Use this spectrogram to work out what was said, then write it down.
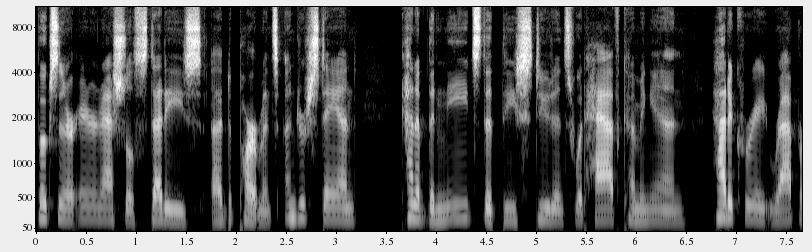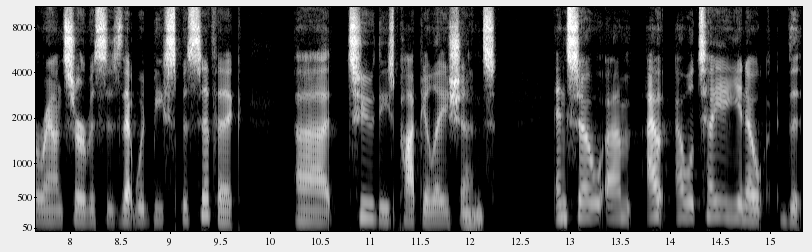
folks in our international studies uh, departments understand kind of the needs that these students would have coming in, how to create wraparound services that would be specific uh, to these populations. And so um, I, I will tell you, you know, the,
